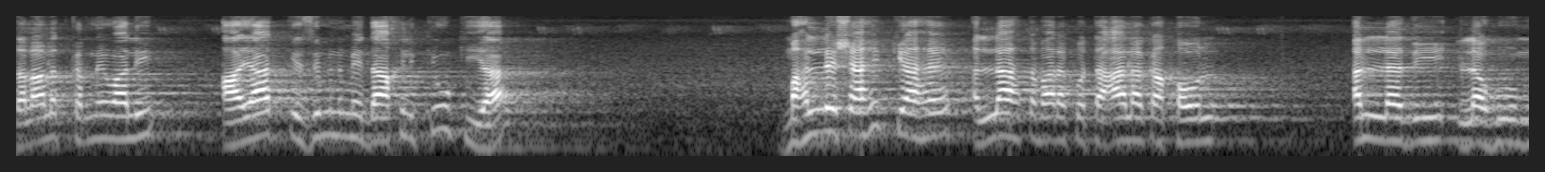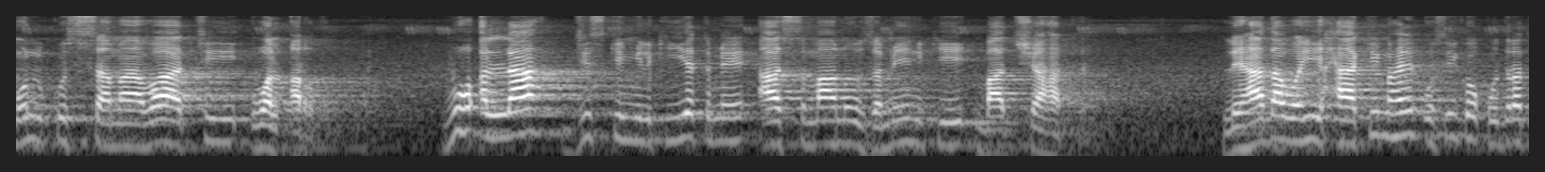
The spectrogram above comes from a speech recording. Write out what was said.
दलालत करने वाली आयात के ज़िम्न में दाखिल क्यों किया? महल शाहिद क्या है? अल्लाह तबारक व ताली का कौल अल्लदी लहू मुल्कसमावाती वल अर्द। वो अल्लाह जिसकी मिल्कियत में आसमान व ज़मीन की बादशाहत है। लिहाजा वही हाकिम है, उसी को कुदरत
